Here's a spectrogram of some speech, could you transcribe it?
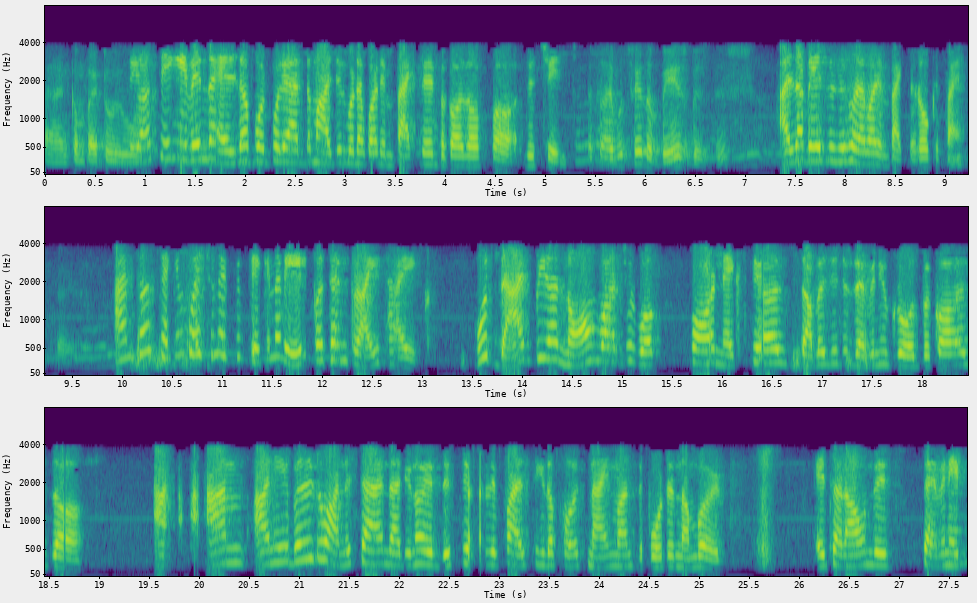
and compared to... So you're saying even the elder portfolio at the margin would have got impacted because of uh, this change? Yes, I would say the base business. As the base business would have got impacted. Okay, fine. And the second question, if you've taken an 8% price hike, would that be a norm one should work for next year's double-digit revenue growth? Because uh, I, I'm unable to understand that, you know, if this year, if I see the first nine months reported numbers, it's around this 7-8%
